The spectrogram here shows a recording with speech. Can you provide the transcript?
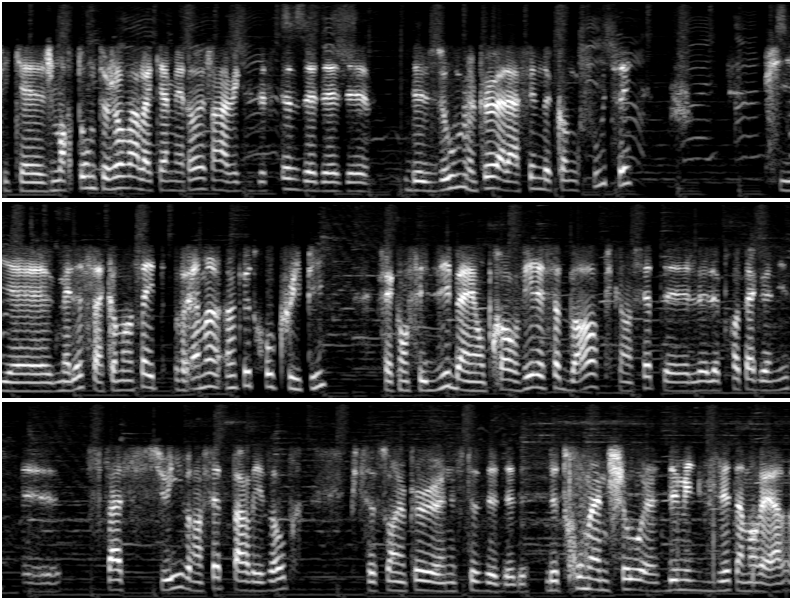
Puis que je me retourne toujours vers la caméra, genre avec des espèces de, de de zoom un peu à la film de Kung Fu, tu sais. Puis, euh, mais là, ça a commencé à être vraiment un peu trop creepy. Fait qu'on s'est dit, ben, on pourra revirer ça de bord, puis qu'en fait, euh, le, protagoniste euh, se fasse suivre, en fait, par les autres, ce soit un peu une espèce de, de, de Truman Show 2018 à Montréal.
